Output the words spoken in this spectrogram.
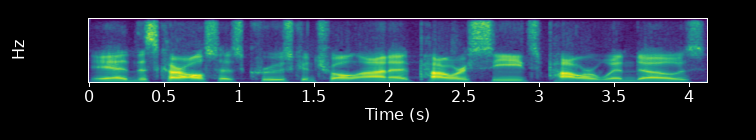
And this car also has cruise control on it, power seats, power windows,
